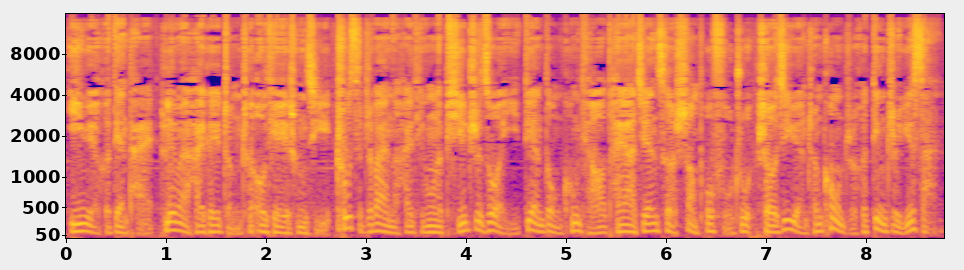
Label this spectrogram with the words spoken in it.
音乐和电台。另外还可以整车 OTA 升级。除此之外呢，还提供了皮质座椅、电动空调、胎压监测、上坡辅助、手机远程控制和定制雨伞，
